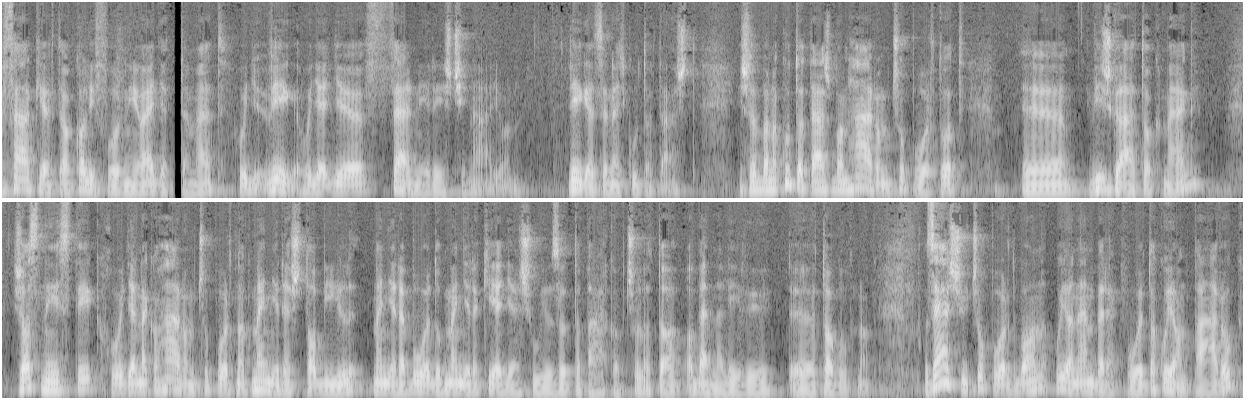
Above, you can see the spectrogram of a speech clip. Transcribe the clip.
felkérte a Kalifornia Egyetemet, hogy, vég, hogy egy felmérést csináljon. Végezzen egy kutatást. És ebben a kutatásban három csoportot vizsgáltak meg, és azt nézték, hogy ennek a három csoportnak mennyire stabil, mennyire boldog, mennyire kiegyensúlyozott a párkapcsolata a benne lévő tagoknak. Az első csoportban olyan emberek voltak, olyan párok,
